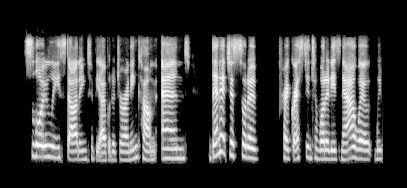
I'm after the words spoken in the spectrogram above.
slowly starting to be able to draw an income. And then it just sort of progressed into what it is now, where we've,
